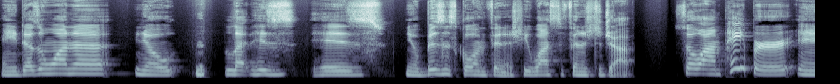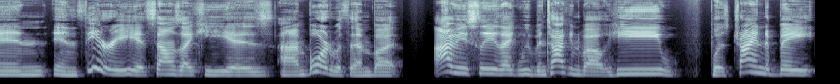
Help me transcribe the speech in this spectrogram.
and he doesn't want to, you know, let his his you know business go unfinished. He wants to finish the job. So on paper, in in theory, it sounds like he is on board with them, but obviously, like we've been talking about, he was trying to bait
